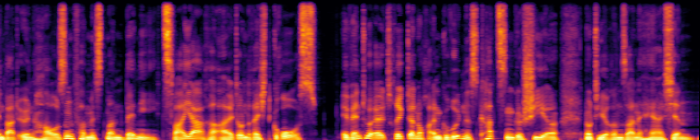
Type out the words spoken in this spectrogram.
In Bad Oeynhausen vermisst man Benny, zwei Jahre alt und recht groß. Eventuell trägt er noch ein grünes Katzengeschirr, notieren seine Herrchen.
